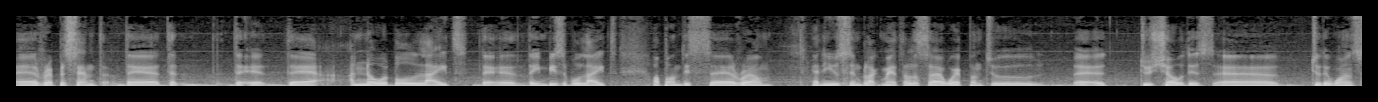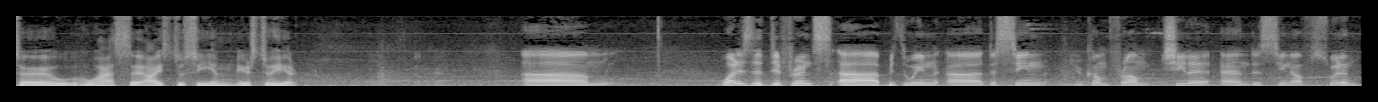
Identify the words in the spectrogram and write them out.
uh, represent the the, the the unknowable light, the the invisible light upon this uh, realm, and using black metal as a weapon to uh, to show this to the ones who, who has eyes to see and ears to hear. Um, what is the difference uh, between uh, the scene you come from, Chile, and the scene of Sweden?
